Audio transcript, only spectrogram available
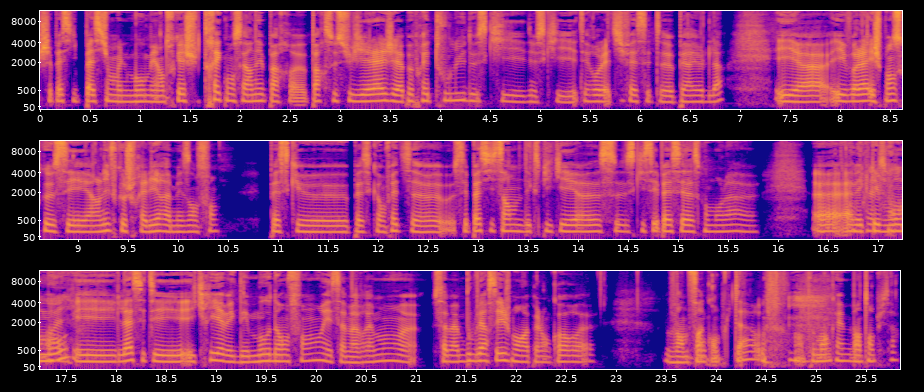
je sais pas si passion est le mot, mais en tout cas, je suis très concernée par euh, par ce sujet-là. J'ai à peu près tout lu de ce qui de ce qui était relatif à cette euh, période-là. Et, euh, et voilà. Et je pense que c'est un livre que je ferai lire à mes enfants parce que parce qu'en fait, c'est pas si simple d'expliquer ce, ce, qui s'est passé à ce moment-là avec les bons mots. Et là, c'était écrit avec des mots d'enfant et ça m'a vraiment ça m'a bouleversée. Je m'en rappelle encore 25 ans plus tard, un peu moins quand même, 20 ans plus tard.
